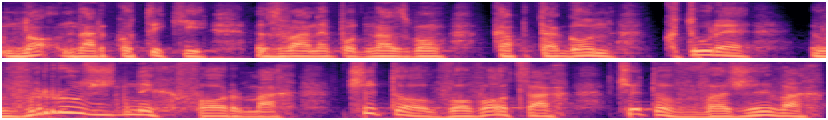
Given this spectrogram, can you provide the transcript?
no, narkotyki zwane pod nazwą kaptagon, które w różnych formach, czy to w owocach, czy to w warzywach,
